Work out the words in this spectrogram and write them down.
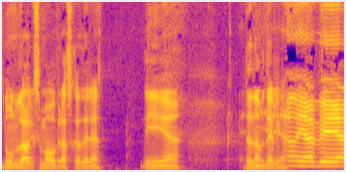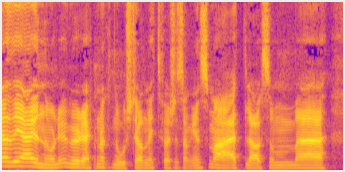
Noen lag som har overraska dere i denne avdelingen? Ja, jeg, jeg, jeg undervurderte nok Nordstrand litt før sesongen, som er et lag som eh,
